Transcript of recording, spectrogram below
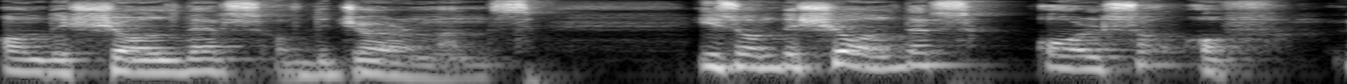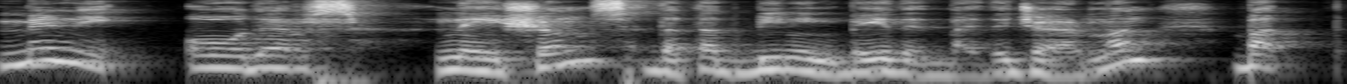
on the shoulders of the Germans, is on the shoulders also of many other nations that had been invaded by the German, but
